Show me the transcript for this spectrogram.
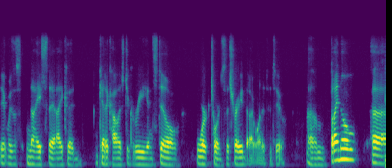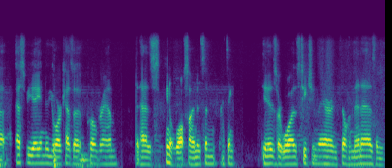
it was nice that I could get a college degree and still work towards the trade that I wanted to do. Um, but I know uh, SVA in New York has a program that has you know Walt Simonson I think is or was teaching there and Phil Jimenez and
